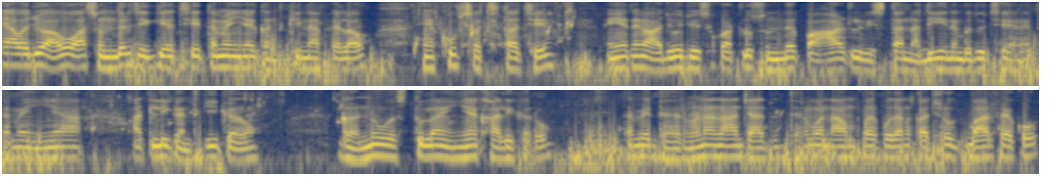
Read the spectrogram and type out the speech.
આ બાજુ આવો, આ સુંદર જગ્યા છે. તમે અહીંયા ગંદકી ના ફેલાવો. અહીંયા ખૂબ સ્વચ્છતા છે. અહીંયા તમે આજુબાજુ જોઈ શકો આટલું સુંદર પહાડ વિસ્તાર, નદી અને બધું છે. અને તમે અહીંયા આટલી ગંદકી કરો. ઘરનું વસ્તુ લઈને અહીંયા ખાલી કરો. તમે ધર્મના ના જાત, ધર્મ નામ પર પોતાનો કચરો બહાર ફેંકો,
